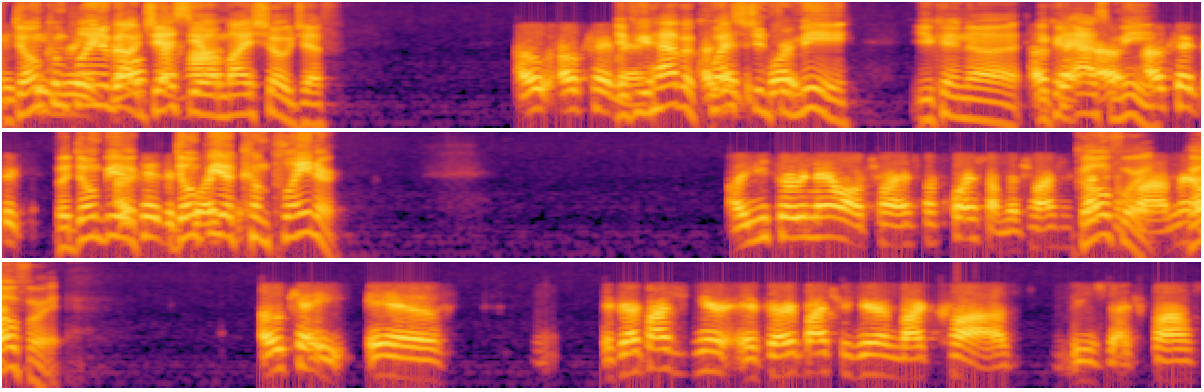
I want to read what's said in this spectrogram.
he Don't complain about Jesse on my show, Jeff. Oh, okay, man. If you have a Okay, question for me, you can uh, you can ask uh, me. Okay, the, But don't be a okay, the don't be a complainer. are you through now? I'll try to ask my question. I'm gonna try to Go for it. minutes. Go for it. okay, if if everybody's hearing, if everybody's forgiven by Christ, being sacrificed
